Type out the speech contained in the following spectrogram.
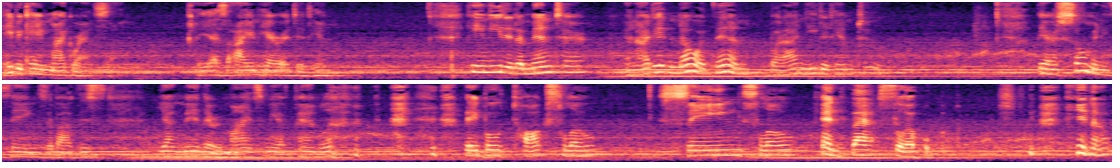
he became my grandson. Yes, I inherited him. He needed a mentor and I didn't know it then, but I needed him too. There are so many things about this young man that reminds me of Pamela. they both talk slow, sing slow, and laugh slow. you know,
